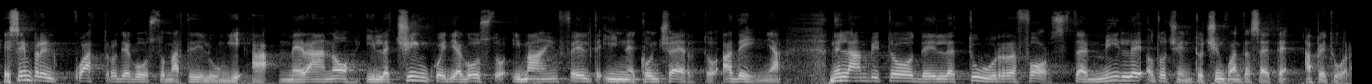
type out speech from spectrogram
e sempre il 4 di agosto martedì lunghi a Merano, il 5 di agosto i Meinfeld in concerto a Degna nell'ambito del Tour Forst 1857 Apetur.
